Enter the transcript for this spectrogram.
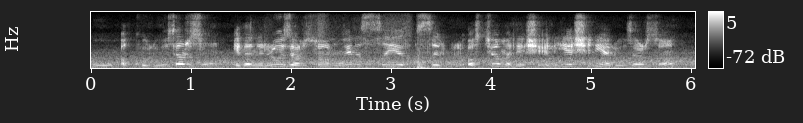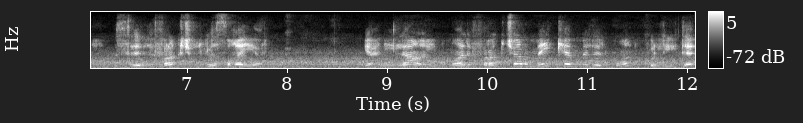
وأكو Looser zone. اذا ال Looser zone وين تصير تصير بال osteomalacia. اللي هي شنو هي Looser zone؟ مثل ال fracture الصغير يعني line مال ال fracture ما يكمل ال bone كليته.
